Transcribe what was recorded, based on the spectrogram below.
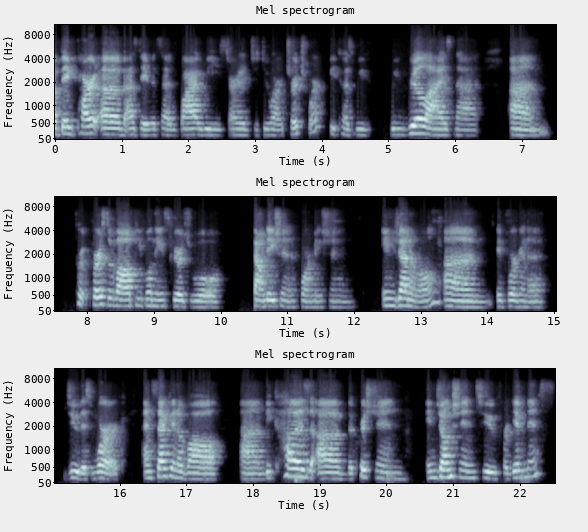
a big part of, as David said, why we started to do our church work because we we realized that um, first of all, people need spiritual foundation and formation in general um, if we're gonna do this work. And second of all, um, because of the Christian injunction to forgiveness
